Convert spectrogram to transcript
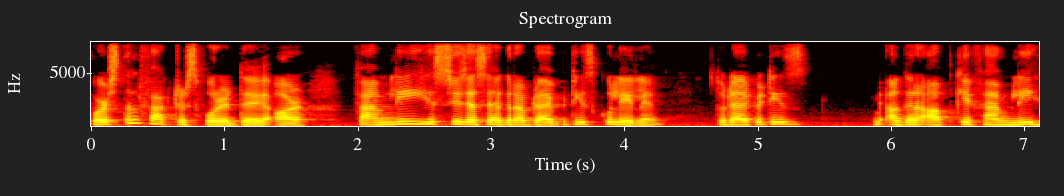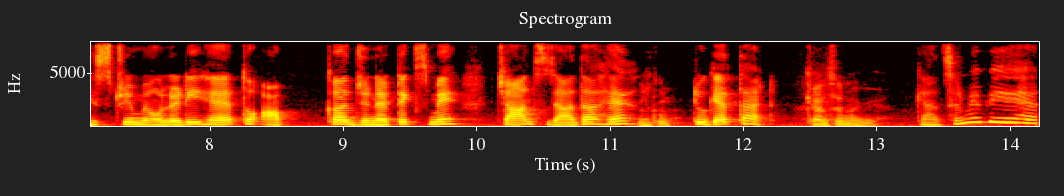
personal factors for it there are family history جیسے اگر آپ ڈائبٹیز کو لے لیں تو ڈائبٹیز اگر آپ کے فیملی ہسٹری میں آلریڈی ہے تو آپ کا جینیٹکس میں چانس زیادہ ہے ٹو گیٹ دیٹ کینسر میں بھی کینسر میں بھی یہ ہے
